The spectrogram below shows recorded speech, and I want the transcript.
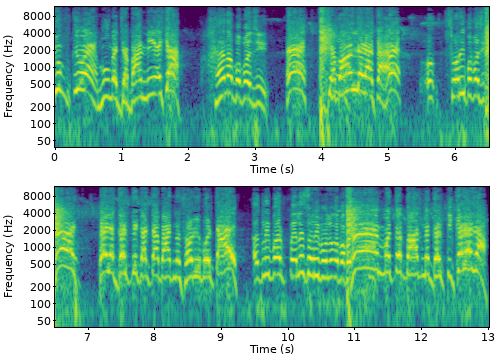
चुप क्यों है? मुँह में जबान नहीं है क्या? है ना पापा जी। है! जबान लड़ाता है? सॉरी पापा जी। पहले गलती करता बाद में सॉरी बोलता है? अगली बार पहले सॉरी बोलूँगा पापा मतलब बाद में गलती करेगा?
